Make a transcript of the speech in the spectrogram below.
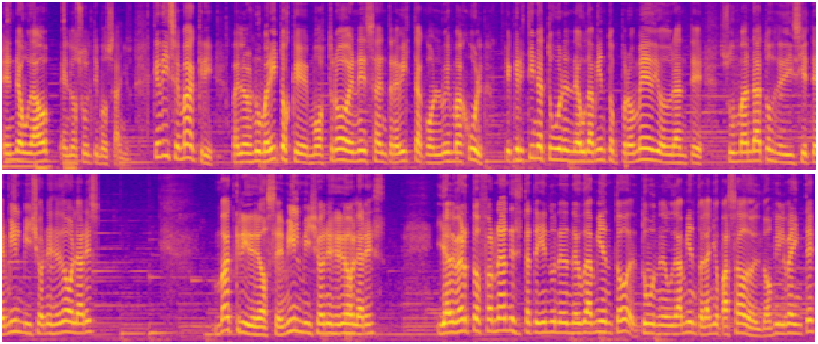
endeudado en los últimos años. ¿Qué dice Macri? Los numeritos que mostró en esa entrevista con Luis Majul, que Cristina tuvo un endeudamiento promedio durante sus mandatos de 17 mil millones de dólares, Macri de 12 mil millones de dólares, y Alberto Fernández está teniendo un endeudamiento, tuvo un endeudamiento el año pasado, del 2020,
